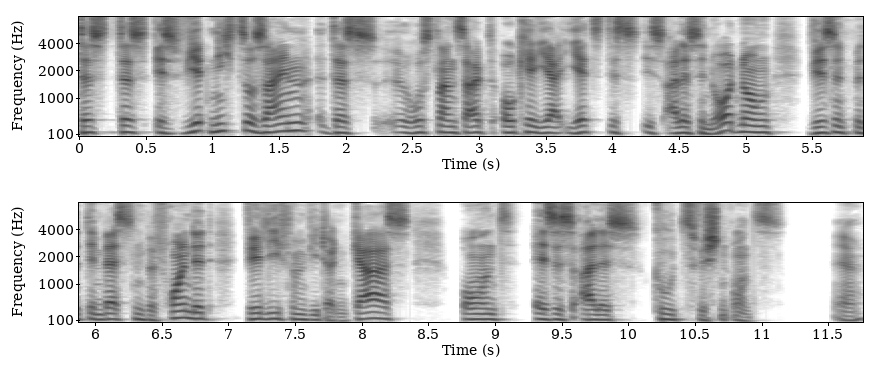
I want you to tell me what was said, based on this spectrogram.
das, das, es wird nicht so sein, dass Russland sagt, okay, ja, jetzt ist, ist alles in Ordnung, wir sind mit dem Westen befreundet, wir liefern wieder Gas und es ist alles gut zwischen uns. Ja.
